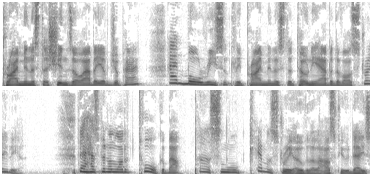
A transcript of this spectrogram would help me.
Prime Minister Shinzo Abe of Japan, and more recently Prime Minister Tony Abbott of Australia. There has been a lot of talk about personal chemistry over the last few days,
